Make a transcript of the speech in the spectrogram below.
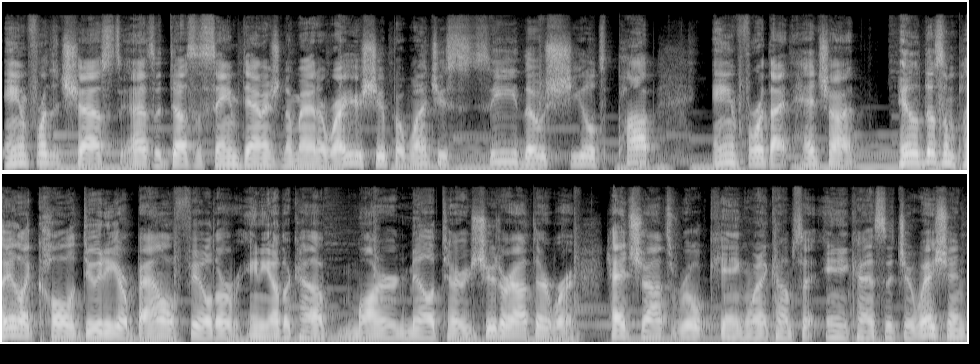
Aim for the chest as it does the same damage no matter where you shoot, but once you see those shields pop, aim for that headshot Halo doesn't play like Call of Duty or Battlefield or any other kind of modern military shooter out there where headshots rule king when it comes to any kind of situation.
